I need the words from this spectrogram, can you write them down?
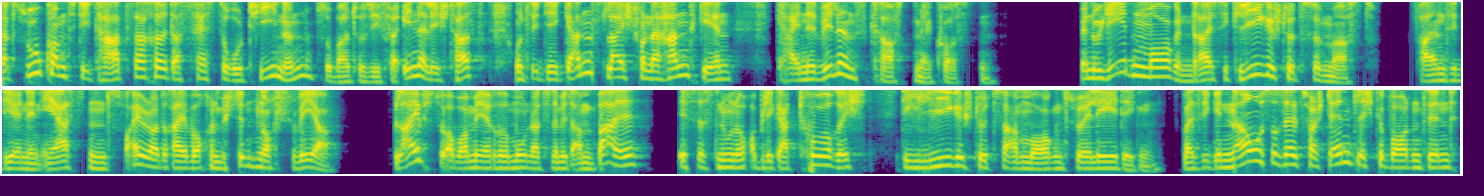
Dazu kommt die Tatsache, dass feste Routinen, sobald du sie verinnerlicht hast und sie dir ganz leicht von der Hand gehen, keine Willenskraft mehr kosten. Wenn du jeden Morgen 30 Liegestütze machst, fallen sie dir in den ersten zwei oder drei Wochen bestimmt noch schwer. Bleibst du aber mehrere Monate damit am Ball, ist es nur noch obligatorisch, die Liegestütze am Morgen zu erledigen, weil sie genauso selbstverständlich geworden sind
